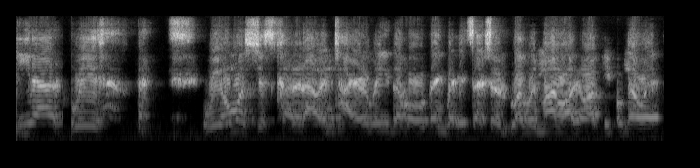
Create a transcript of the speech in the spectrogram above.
yeah, we we almost just cut it out entirely, the whole thing, but it's such a lovely monologue, a lot of people know it.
